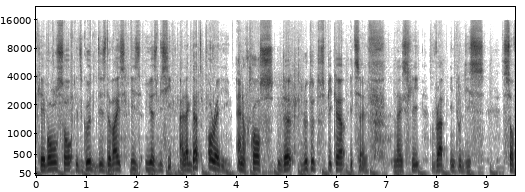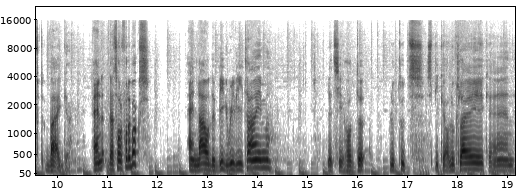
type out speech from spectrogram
cable, so it's good this device is USB-C. I like that already. And of course the Bluetooth speaker itself, nicely wrapped into this soft bag. And that's all for the box. And now the big reveal time. Let's see how the Bluetooth speaker looks like and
